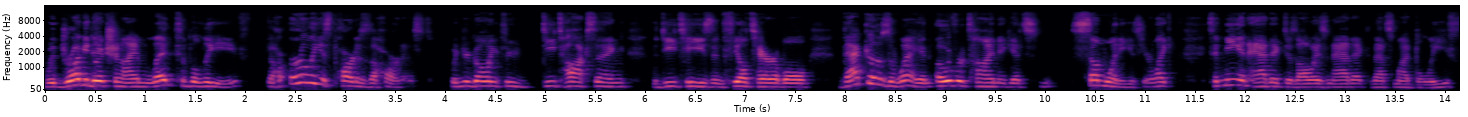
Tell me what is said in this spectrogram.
With drug addiction, I am led to believe the earliest part is the hardest. When you're going through detoxing, the DTs, and feel terrible, that goes away. And over time, it gets somewhat easier. Like to me, an addict is always an addict. That's my belief.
